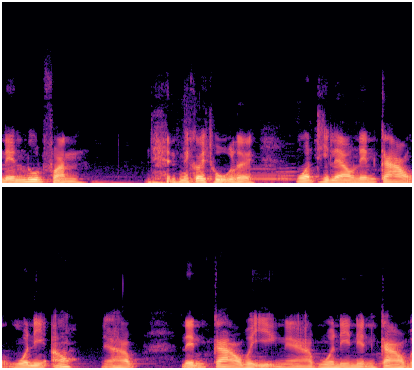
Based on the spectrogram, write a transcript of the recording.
เน้นรูดฟัน เน้นไม่ค่อยถูกเลย งวดที่แล้วเน้น 9 งวดนี้เอ้านะครับเน้น 9 ไปอีกนะครับงวดนี้เน้น 9 ไป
